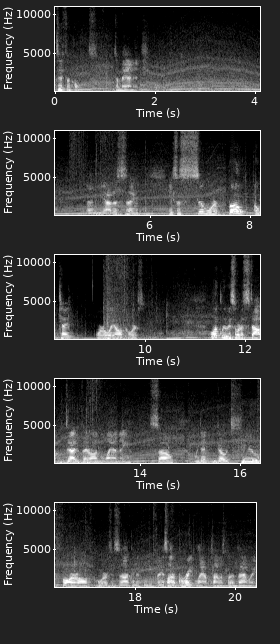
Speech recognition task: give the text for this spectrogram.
difficult to manage. And yeah, this thing, it's a similar boat. Okay, we're away off course. Luckily, we sort of stopped dead there on the landing, so we didn't go too far off course. It's not going to be, I mean, it's not a great lap time, let's put it that way.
